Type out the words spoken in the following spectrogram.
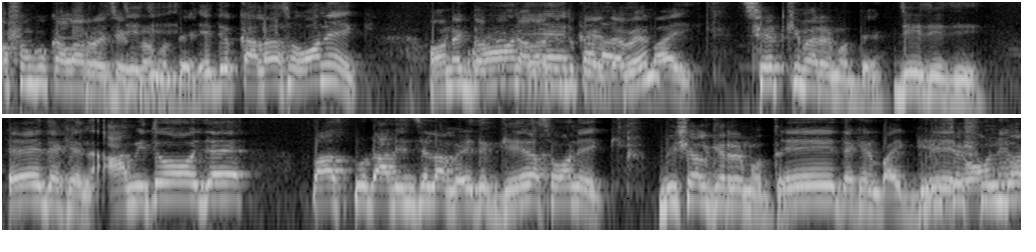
অসংখ্য কালার রয়েছে এগুলোর মধ্যে। এই যে কালার আছে অনেক। অনেক ধরনের কালার কিন্তু পেয়ে যাবেন। সেট কিমারের মধ্যে। জি জি জি। এই দেখেন আমি তো ওই যে পাসপোর্ট আনিয়েছিলাম এই তো ঘের আছে অনেক। বিশাল ঘেরের মধ্যে। এই দেখেন ভাই নিচে সুন্দর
